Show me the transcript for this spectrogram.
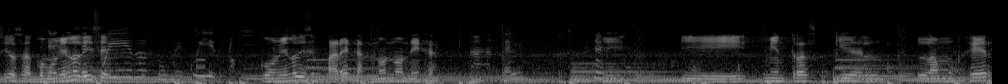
Sí, o sea, como Que bien yo lo te dice, cuido, tú me cuidas. como bien lo dice pareja, no noneja. Ándale. Y, y mientras que el- la mujer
